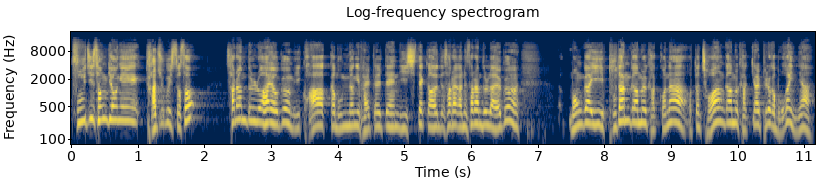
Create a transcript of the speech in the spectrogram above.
굳이 성경에 가지고 있어서 사람들로 하여금 이 과학과 문명이 발달된 이 시대 가운데 살아가는 사람들로 하여금 뭔가 이 부담감을 갖거나 어떤 저항감을 갖게 할 필요가 뭐가 있냐?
